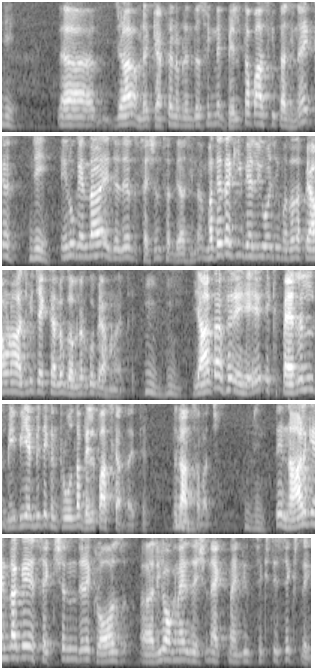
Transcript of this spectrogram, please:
ਜੀ। ਜਿਹੜਾ ਅਮਰ ਕੈਪਟਨ ਅਮਰਿੰਦਰ ਸਿੰਘ ਨੇ ਬਿੱਲ ਤਾਂ ਪਾਸ ਕੀਤਾ ਸੀ ਨਾ ਇੱਕ? ਜੀ। ਇਹਨੂੰ ਕਹਿੰਦਾ ਇਹ ਜਦੋਂ ਸੈਸ਼ਨ ਸੱਦਿਆ ਸੀ ਨਾ ਮਤੇ ਦਾ ਕੀ ਵੈਲਿਊ ਹੈ ਜੀ? ਮਤਾ ਦਾ ਪਿਆ ਹੋਣਾ ਅੱਜ ਵੀ ਚੈੱਕ ਕਰ ਲਓ ਗਵਰਨਰ ਕੋ ਪਿਆ ਹੋਣਾ ਇੱਥੇ। ਹੂੰ ਹੂੰ। ਜਾਂ ਤਾਂ ਫਿਰ ਇਹ ਇੱਕ ਪੈਰਲਲ ਬੀਬੀਐਮਬੀ ਦੇ ਕੰਟਰੋਲ ਦਾ ਬਿੱਲ ਪਾਸ ਕਰਦਾ ਇੱਥੇ ਵਿਧਾਨ ਸਭਾ 'ਚ। ਜੀ। ਤੇ ਨਾਲ ਕਹਿੰਦਾ ਕਿ ਸੈਕਸ਼ਨ ਜਿਹੜੇ ਕਲੌਜ਼ ਰੀਆਰਗੇਨਾਈਜੇਸ਼ਨ ਐਕਟ 1966 ਦੇ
